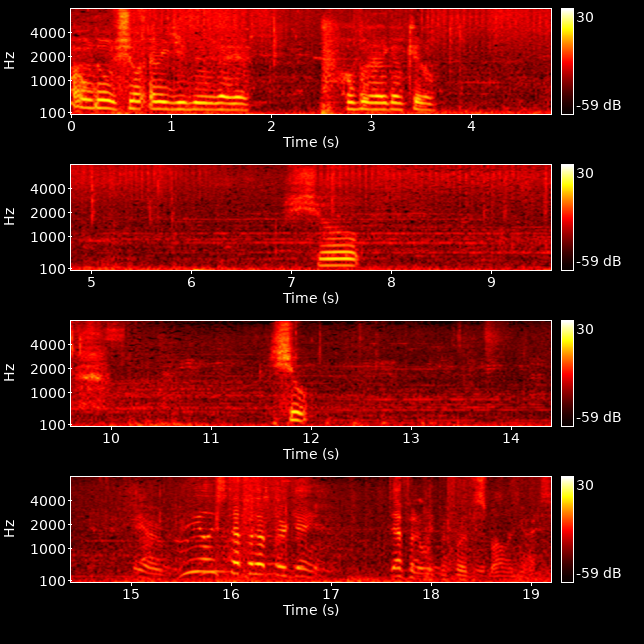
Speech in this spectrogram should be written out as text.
I'm doing short energy beams right here. That I can kill him. Shoot. Shoot. They are really stepping up their game. Definitely prefer the smaller guys.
